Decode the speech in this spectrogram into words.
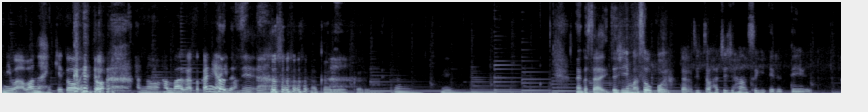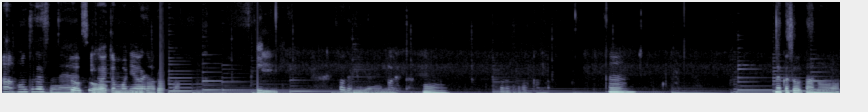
には合わないけど えっとあのハンバーガーとかに合います、だね。うん。わかるわかる。うん。うんなんかさ私今倉庫行ったら実は8時半過ぎてるっていう。あ本当ですね。そうそう。意外と盛り上がった。いい。そうですいいあれね。うん。そろそろかな。うん。なんかそうあの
